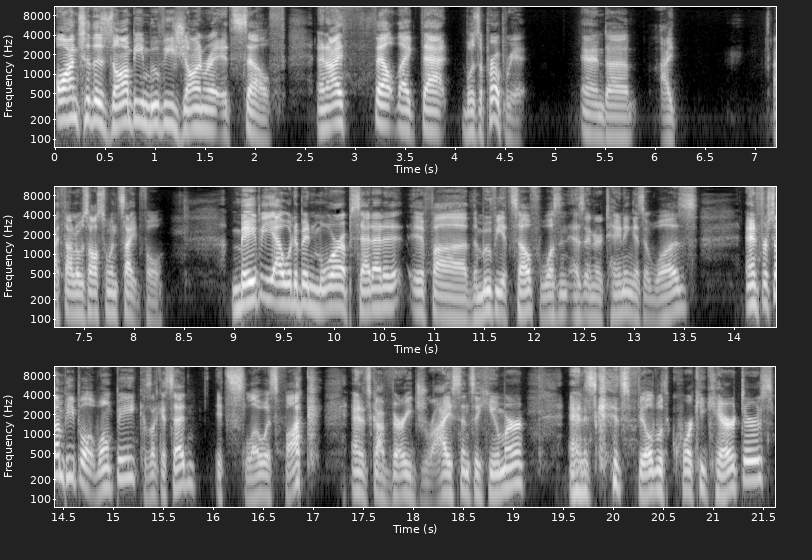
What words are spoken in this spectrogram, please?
onto the zombie movie genre itself. And I felt like that was appropriate. And uh, I thought it was also insightful. Maybe I would have been more upset at it if uh, the movie itself wasn't as entertaining as it was. And for some people, it won't be because, like I said, it's slow as fuck, and it's got very dry sense of humor, and it's it's filled with quirky characters.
